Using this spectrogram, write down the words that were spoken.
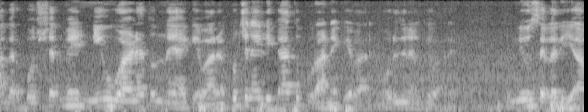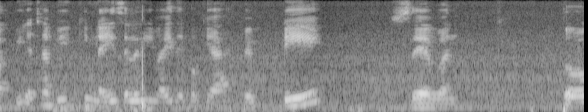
अगर क्वेश्चन में न्यू वर्ड है तो नया के बारे में। कुछ नहीं लिखा है तो पुराने के बारे में ओरिजिनल के बारे में। तो न्यू सैलरी आप भी। अच्छा बी की नई सैलरी भाई देखो क्या है। फिफ्टी सेवन तो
